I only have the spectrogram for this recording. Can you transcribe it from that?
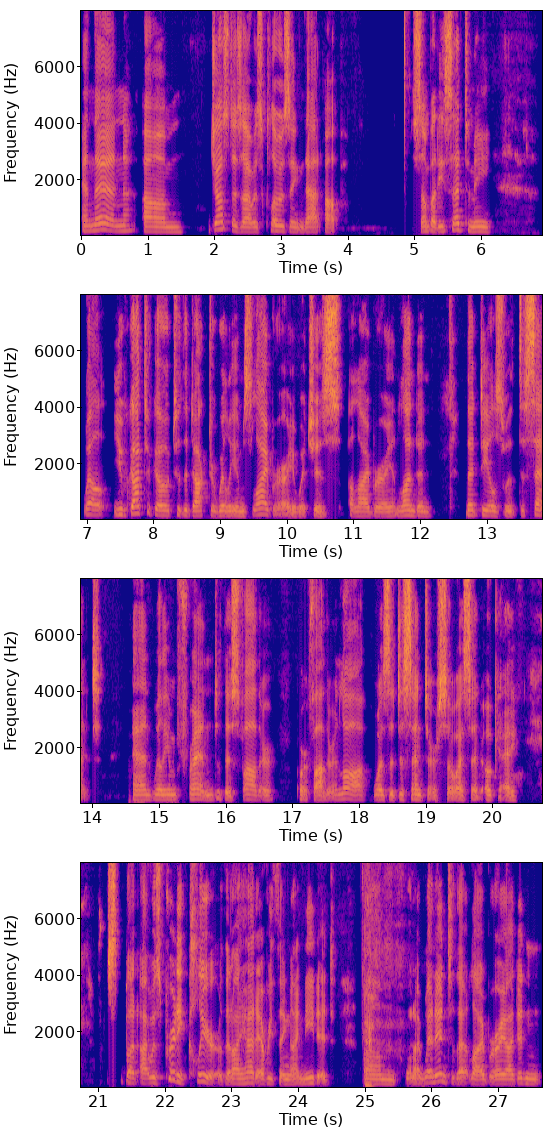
And then, um, just as I was closing that up, somebody said to me, Well, you've got to go to the Dr. Williams Library, which is a library in London that deals with dissent. and William Frend, this father or father in law, was a dissenter. So I said, okay. But I was pretty clear that I had everything I needed. Um, when I went into that library, I didn't,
